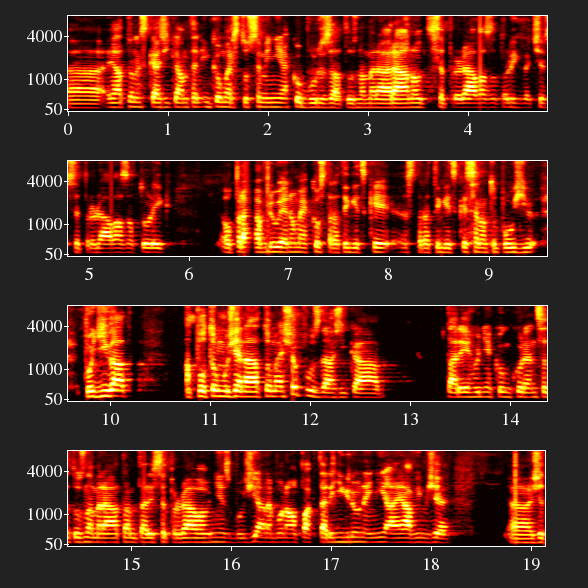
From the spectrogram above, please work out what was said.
Uh, já to dneska říkám, ten e-commerce to se mění jako burza, to znamená ráno se prodává za tolik, večer se prodává za tolik, opravdu jenom jako strategicky, strategicky se na to použí, podívat a potom už je na tom e-shopu zdá, říká, tady je hodně konkurence, to znamená, tam tady se prodává hodně zboží, anebo naopak tady nikdo není a já vím, že, uh, že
